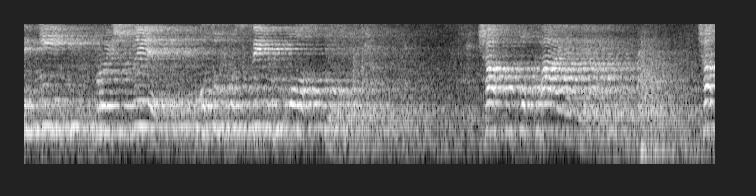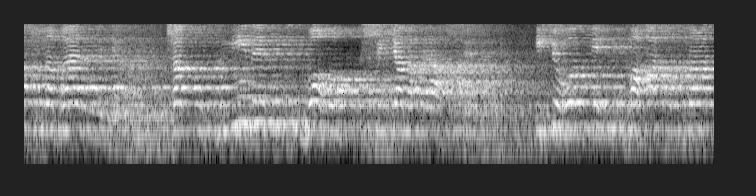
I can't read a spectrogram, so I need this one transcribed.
у ній пройшли оту пустиню посту, часу покаяння, часу навернення, часу зміни свого життя на краще. І сьогодні багато з нас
